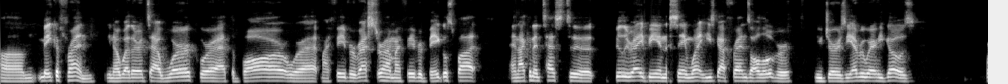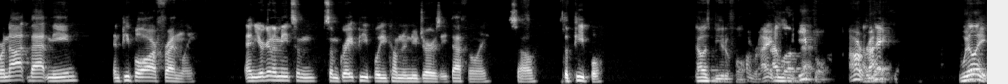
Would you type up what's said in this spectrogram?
um, make a friend. You know, whether it's at work or at the bar or at my favorite restaurant, my favorite bagel spot. And I can attest to Billy Ray being the same way. He's got friends all over New Jersey, everywhere he goes. We're not that mean, and people are friendly. And you're going to meet some some great people. You come to New Jersey, definitely. So the people. That was beautiful. All right, I love people. That. All right, Willie.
